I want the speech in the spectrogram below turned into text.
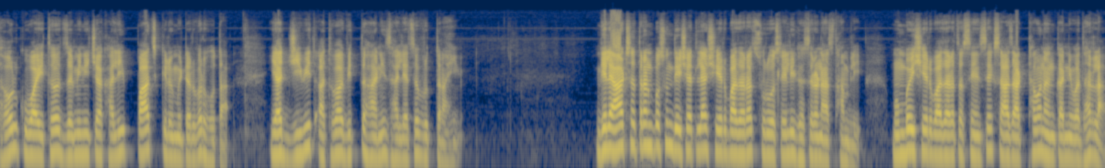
धौलकुवा इथं जमिनीच्या खाली पाच किलोमीटरवर होता. यात जीवित अथवा वित्तहानी झाल्याचं वृत्त नाही. गेल्या आठ सत्रांपासून देशातल्या शेअर बाजारात सुरू असलेली घसरण आज थांबली. मुंबई शेअर बाजाराचा सेन्सेक्स आज अठ्ठावन्न अंकांनी वधारला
